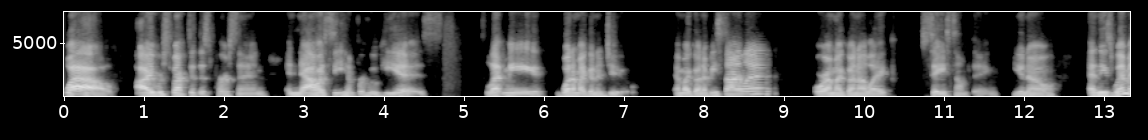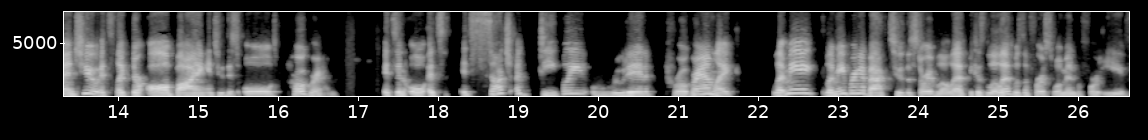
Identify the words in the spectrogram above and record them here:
wow, I respected this person and now I see him for who he is. Let me what am i going to do? Am i going to be silent or am i going to like say something you know? And these women too it's like they're all buying into this old program. It's an old it's it's such a deeply rooted program like let me let me bring it back to the story of lilith because lilith was the first woman before eve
